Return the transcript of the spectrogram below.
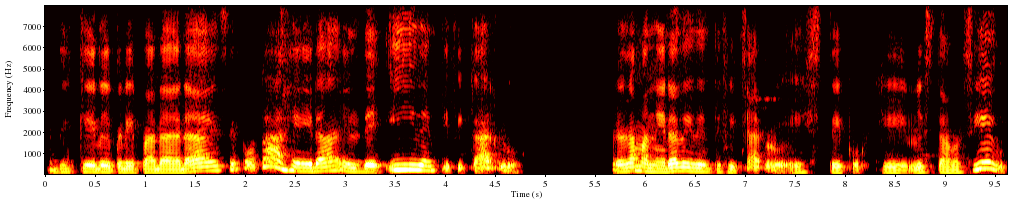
de que le preparara ese potaje era el de identificarlo. Era la manera de identificarlo, este, porque él estaba ciego.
